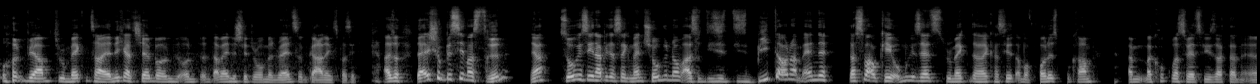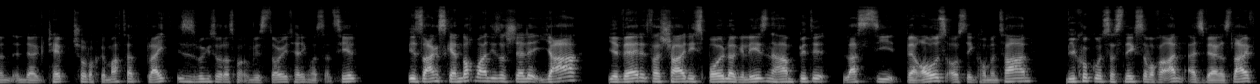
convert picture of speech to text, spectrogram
und wir haben Drew McIntyre nicht als Champion und, und, und, am Ende steht Roman Reigns und gar nichts passiert. Also da ist schon ein bisschen was drin. Ja, so gesehen habe ich das Segment schon genommen. Also diese, diese Beatdown am Ende, das war okay umgesetzt. Drew McIntyre kassiert aber volles Programm. Ähm, mal gucken, was wir jetzt, wie gesagt, dann in, in der Taped-Show noch gemacht hat. Vielleicht ist es wirklich so, dass man irgendwie Storytelling was erzählt. Wir sagen es gerne nochmal an dieser Stelle. Ja, Ihr werdet wahrscheinlich Spoiler gelesen haben. Bitte lasst sie raus aus den Kommentaren. Wir gucken uns das nächste Woche an, als wäre es live.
